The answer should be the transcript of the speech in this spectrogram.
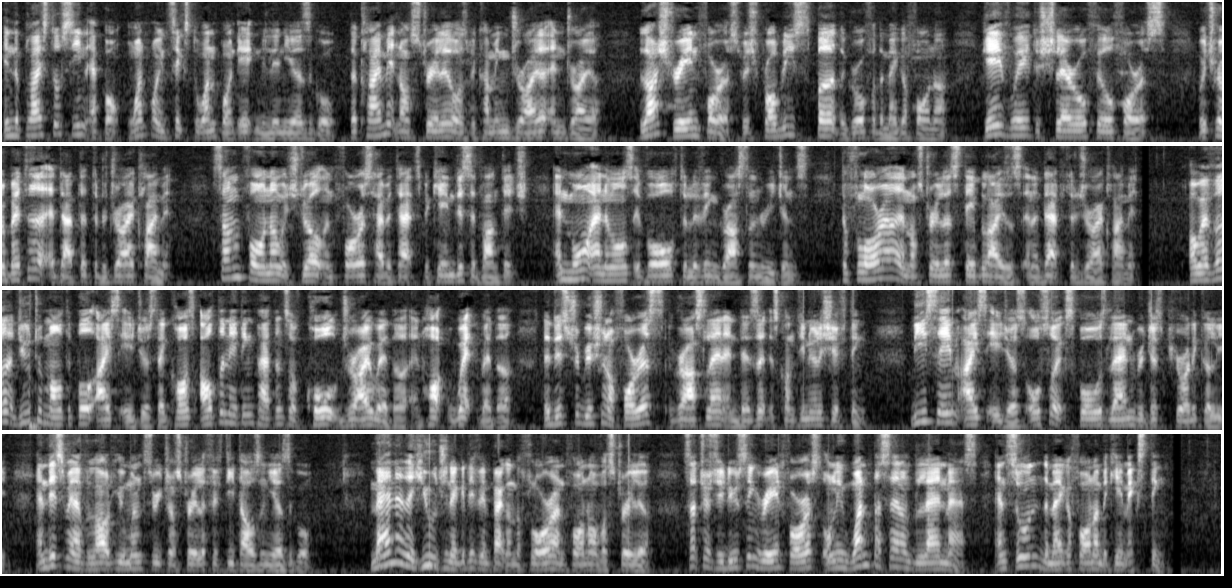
In the Pleistocene epoch, 1.6 to 1.8 million years ago, the climate in Australia was becoming drier and drier. Lush rainforests, which probably spurred the growth of the megafauna, gave way to sclerophyll forests, which were better adapted to the dry climate. Some fauna which dwelt in forest habitats became disadvantaged, and more animals evolved to live in grassland regions. The flora in Australia stabilizes and adapts to the dry climate. However, due to multiple ice ages that cause alternating patterns of cold, dry weather and hot, wet weather, the distribution of forests, grassland and desert is continually shifting. These same ice ages also expose land bridges periodically, and this may have allowed humans to reach Australia 50,000 years ago. Man had a huge negative impact on the flora and fauna of Australia, such as reducing rainforest only 1% of the landmass, and soon the megafauna became extinct.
